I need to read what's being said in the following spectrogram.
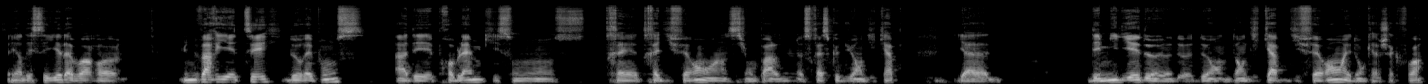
c'est-à-dire d'essayer d'avoir une variété de réponses à des problèmes qui sont très très différents. Hein. Si on parle ne serait-ce que du handicap, il y a des milliers de, handicaps différents et donc à chaque fois.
